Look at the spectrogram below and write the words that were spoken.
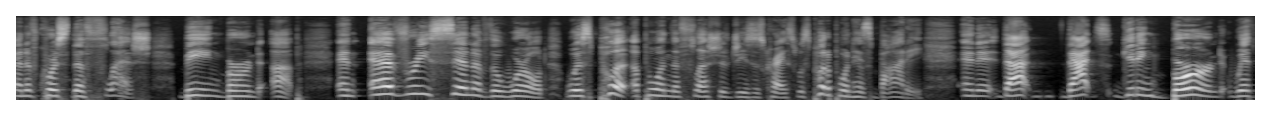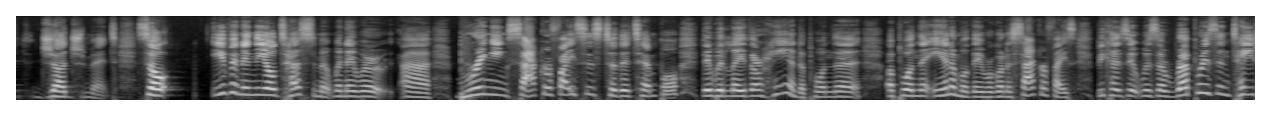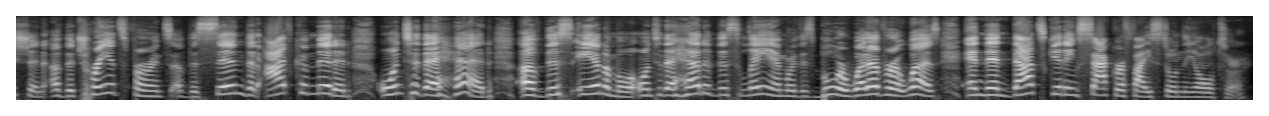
and of course the flesh being burned up. And every sin of the world was put upon the flesh of Jesus Christ, was put upon his body. And it, that that's getting burned with judgment. So even in the Old Testament, when they were uh, bringing sacrifices to the temple, they would lay their hand upon the upon the animal they were going to sacrifice because it was a representation of the transference of the sin that I've committed onto the head of this animal, onto the head of this lamb or this boar, whatever it was, and then that's getting sacrificed on the altar.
